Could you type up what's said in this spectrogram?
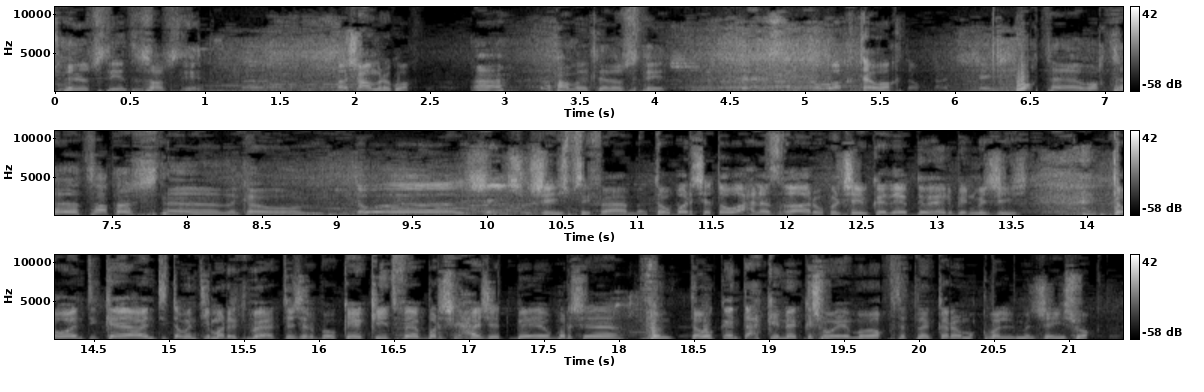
68 69 اش عمرك وقت؟ ها؟ عمري 63 وقتها وقتها. وقتها وقتها 19 سنه ذاك هو توا الجيش الجيش بصفة عامة. تو برشا تو إحنا صغار وكل شيء وكذا يبدو هاربين من الجيش. تو انت. انت تو انت مريت بها التجربة. وكاكيد فيها برشا حاجات باهية وبرشا. فهمت؟ تو كنت تحكي لنا شوية مواقف تتذكرها من قبل من الجيش وقتها.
